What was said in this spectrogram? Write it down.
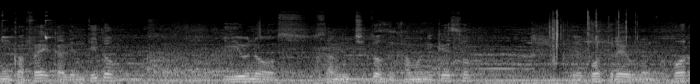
un café calentito y unos sanguchitos de jamón y queso de postre un alfajor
